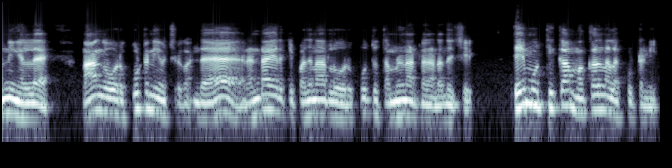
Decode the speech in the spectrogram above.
சொன்னீங்கல்ல நாங்க ஒரு கூட்டணி வச்சிருக்கோம். இந்த ரெண்டாயிரத்தி பதினாறுல ஒரு கூத்து தமிழ்நாட்டுல நடந்துச்சு. தேமுதிக மக்கள் நல கூட்டணி.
